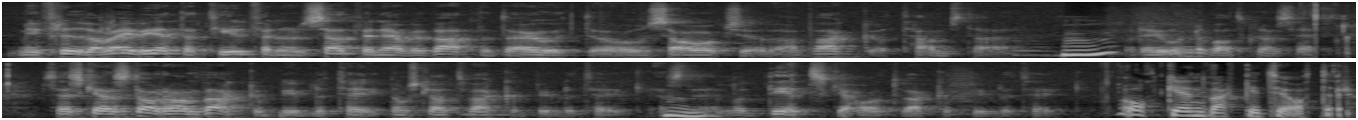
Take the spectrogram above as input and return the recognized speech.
min fru var med vid ett tillfälle och då satt vi nere vid vattnet och åt och hon sa också vad vackert Halmstad mm. Och det är underbart kan jag säga. Sen ska en stad ha en vacker bibliotek. De ska ha ett vackert bibliotek. Mm. Eller det ska ha ett vackert bibliotek. Och en vacker teater,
